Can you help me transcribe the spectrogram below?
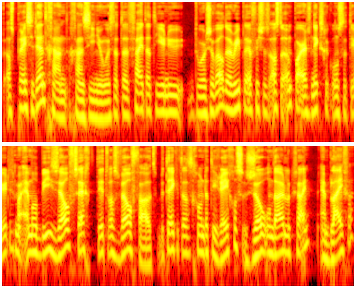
als precedent gaan, gaan zien, jongens? Dat het feit dat hier nu door zowel de replay officials als de umpires niks geconstateerd is, maar MLB zelf zegt dit was wel fout. Betekent dat gewoon dat die regels zo onduidelijk zijn en blijven?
